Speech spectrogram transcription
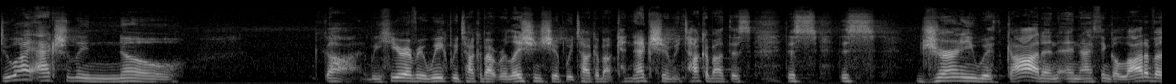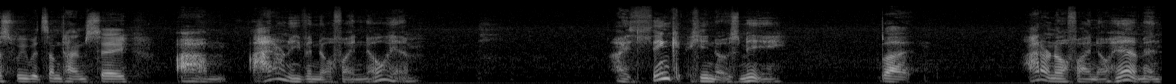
Do I actually know God? We hear every week we talk about relationship, we talk about connection, we talk about this this this journey with God. And, and I think a lot of us, we would sometimes say, um, I don't even know if I know him. I think he knows me, but I don't know if I know him. And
